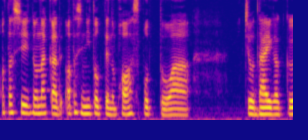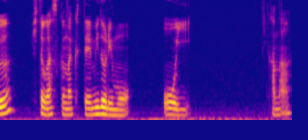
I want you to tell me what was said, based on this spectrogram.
私の中で私にとってのパワースポットは一応大学人が少なくて緑も多いかな。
